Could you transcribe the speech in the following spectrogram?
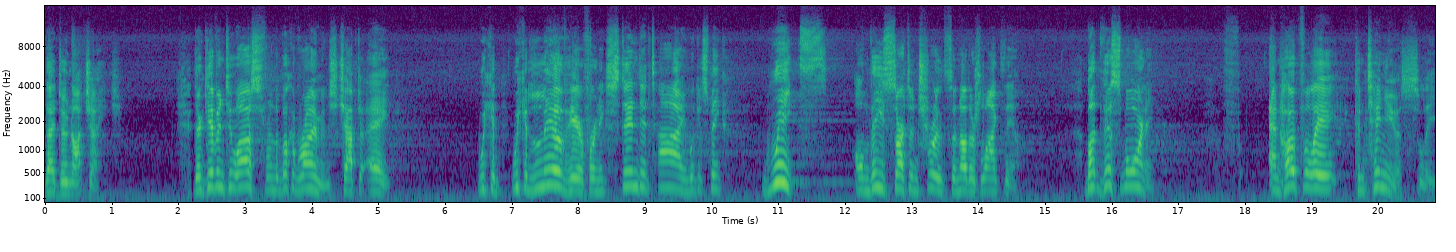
that do not change? They're given to us from the book of Romans, chapter 8. We could, we could live here for an extended time. We could speak weeks on these certain truths and others like them. But this morning, and hopefully continuously,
